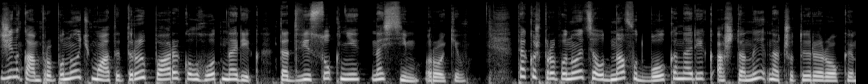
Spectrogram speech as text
Жінкам пропонують мати три пари колгот на рік та дві сукні на сім років. Також пропонується одна футболка на рік, а штани на 4 роки.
